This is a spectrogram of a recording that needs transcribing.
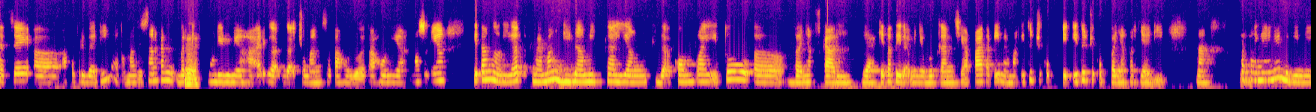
let's say, uh, aku pribadi atau Mas Isan kan berkecimpung di dunia HR gak, gak cuma setahun dua tahun ya. Maksudnya kita ngelihat memang dinamika yang tidak comply itu uh, banyak sekali. Ya, kita tidak menyebutkan siapa, tapi memang itu cukup itu cukup banyak terjadi. Nah, Pertanyaannya begini,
